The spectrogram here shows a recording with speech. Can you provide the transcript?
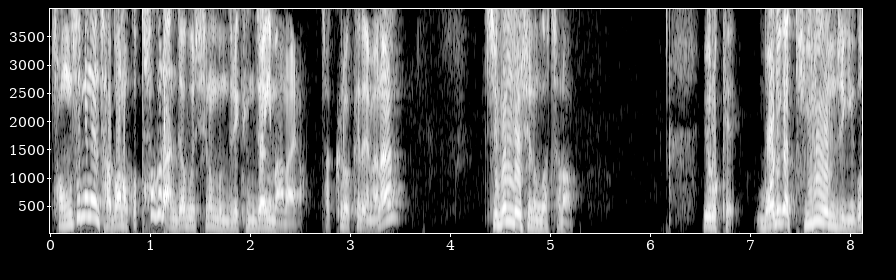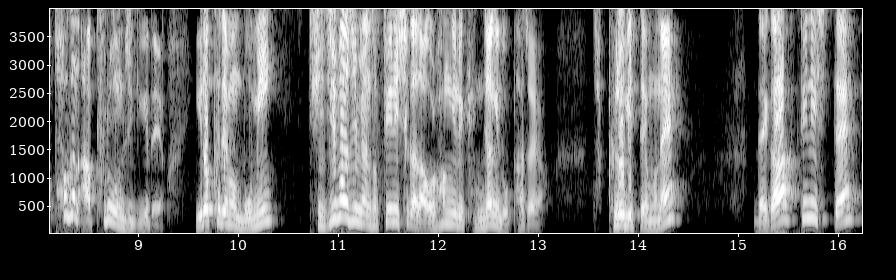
정수리는 잡아놓고 턱을 안 잡으시는 분들이 굉장히 많아요. 자, 그렇게 되면은 지금 보시는 것처럼 이렇게 머리가 뒤로 움직이고 턱은 앞으로 움직이게 돼요. 이렇게 되면 몸이 뒤집어지면서 피니시가 나올 확률이 굉장히 높아져요. 자, 그러기 때문에 내가 피니시 때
